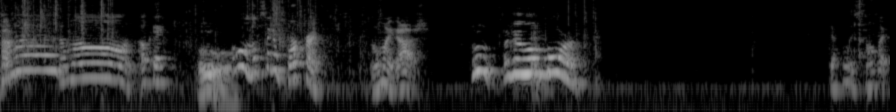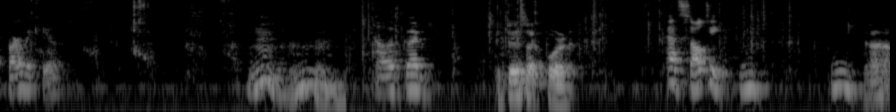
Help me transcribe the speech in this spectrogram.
Come on. Come on. Okay. Oh, Oh, it looks like a pork rind. Oh my gosh. oh, I got a little more. Definitely smells like barbecue. Mmm. Mm. Oh, that's good. It tastes like pork. That's salty. Mm. Yeah.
